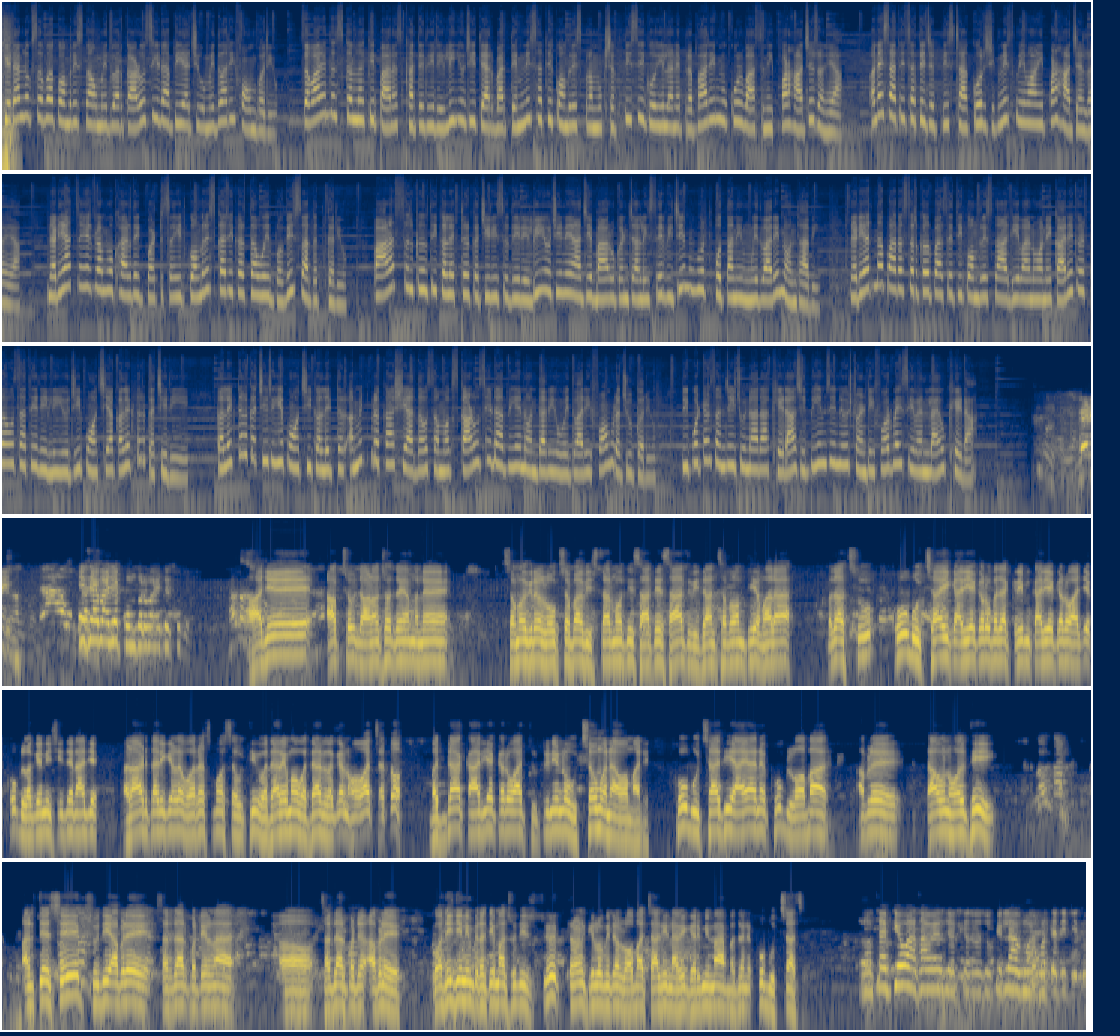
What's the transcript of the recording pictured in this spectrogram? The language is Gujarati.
Kheda Lok Sabha કોંગ્રેસના ઉમેદવાર કાળુસિંહ ડાભીએ આજે ઉમેદવારી ફોર્મ ભર્યું. સવારે દસ કલાકે પારસ ખાતેથી રેલી યોજી, ત્યારબાદ તેમની સાથે કોંગ્રેસ પ્રમુખ શક્તિસિંહ ગોહિલ અને પ્રભારી મુકુલ વાસની પણ હાજર રહ્યા. અને સાથે સાથે જગદીશ ઠાકોર, જિગ્નેશ મેવાણી પણ હાજર રહ્યા. નડિયાદ શહેર પ્રમુખ હાર્દિક ભટ્ટ સહિત કોંગ્રેસ કાર્યકર્તાઓએ ભવ્ય સ્વાગત કર્યું. પારસ સર્કલથી કલેક્ટર કચેરી સુધી રેલી યોજીને આજે બાર ઓગણચાલીસે વિજય મુહૂર્ત પોતાની ઉમેદવારી નોંધાવી. નડિયાદના પારસ સર્કલ પાસેથી કોંગ્રેસના આગેવાનો અને કાર્યકર્તાઓ સાથે રેલી યોજી પહોંચ્યા કલેક્ટર કચેરીએ. કલેક્ટર કચેરીએ પહોંચી કલેક્ટર અમિત પ્રકાશ યાદવ સમક્ષ કાળુસિંહ ડાભીએ નોંધાવી ઉમેદવારી ફોર્મ રજૂ કર્યું. Reporter Sanjay Chunara Kheda, GPMC news twenty four by seven live Kheda. આજે આપ સૌ જાણો છો તેમ મને સમગ્ર લોકસભા વિસ્તારમાંથી સાથે સાત વિધાનસભામાંથી અમારા બધા શું ખૂબ ઉત્સાહી કાર્યકરો, બધા ક્રીમ કાર્યકરો આજે ખૂબ લગ્નની સિઝન આજે અઢાર તારીખે એટલે વર્ષમાં સૌથી વધારેમાં વધારે લગ્ન હોવા છતાં બધા કાર્યકરો આ ચૂંટણીનો ઉત્સવ મનાવવા માટે ખૂબ ઉત્સાહથી આવ્યા અને ખૂબ લોબા આપણે ટાઉન હોલથી અંતે છેક સુધી આપણે સરદાર પટેલના સરદાર પટેલ આપણે ગોધીજીની પ્રતિમા સુધી છેક ત્રણ કિલોમીટર લોબા ચાલીને આવી. ગરમીમાં બધાને ખૂબ ઉત્સાહ છે.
